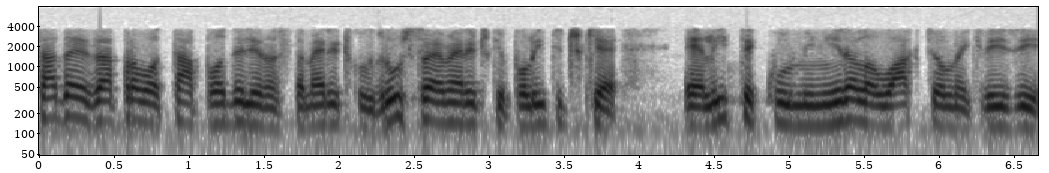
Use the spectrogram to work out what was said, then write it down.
sada je zapravo ta podeljenost američkog društva i američke političke elite kulminirala u aktualnoj krizi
